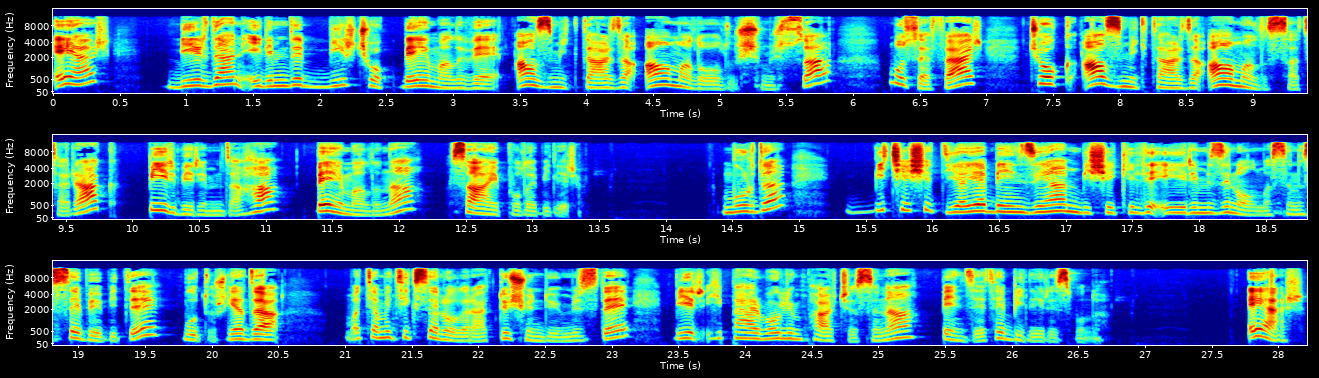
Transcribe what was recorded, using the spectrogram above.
Eğer birden elimde birçok B malı ve az miktarda A malı oluşmuşsa, bu sefer çok az miktarda A malı satarak bir birim daha B malına sahip olabilirim. Burada bir çeşit yaya benzeyen bir şekilde eğrimizin olmasının sebebi de budur. Ya da matematiksel olarak düşündüğümüzde bir hiperbolün parçasına benzetebiliriz bunu. Eğer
